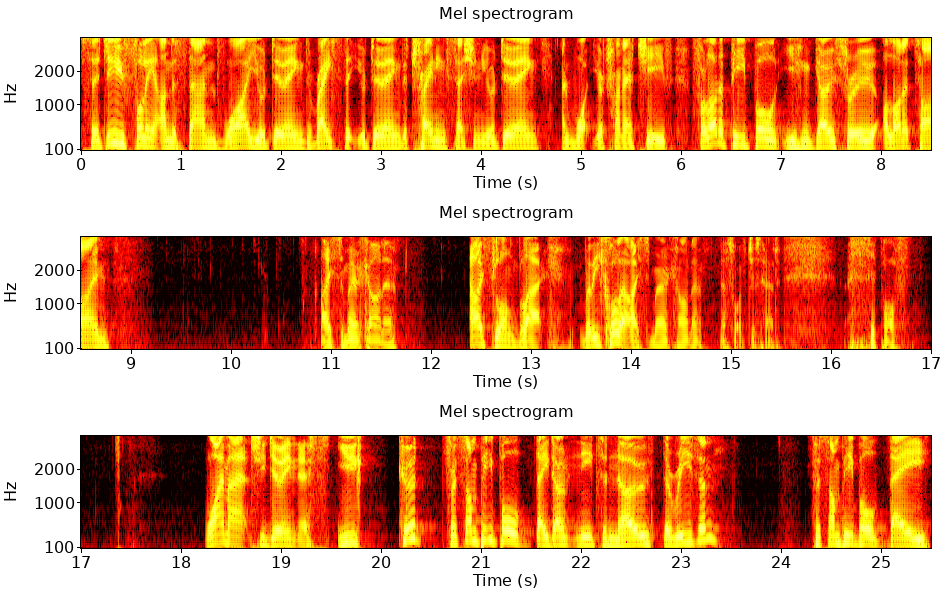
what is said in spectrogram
So, do you fully understand why you're doing the race that you're doing, the training session you're doing, and what you're trying to achieve? For a lot of people, you can go through a lot of time. Ice Americano. Ice long black, but you call it ice americano. That's what I've just had a sip of. Why am I actually doing this? You could, for some people, they don't need to know the reason. For some people, they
